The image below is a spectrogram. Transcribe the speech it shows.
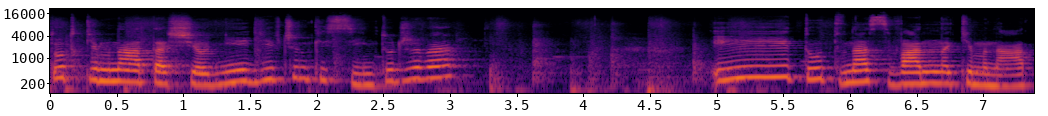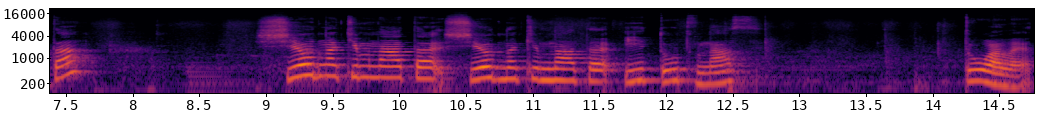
Тут кімната ще однієї дівчинки, сінь тут живе. І тут в нас ванна кімната. Ще одна кімната, ще одна кімната, і тут в нас туалет.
